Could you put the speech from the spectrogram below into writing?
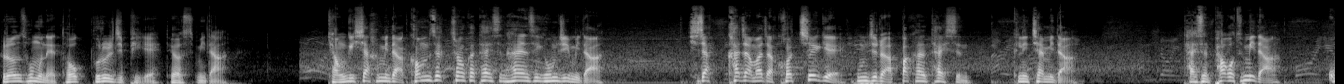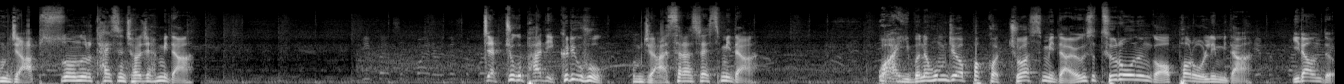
그런 소문에 더욱 불을 지피게 되었습니다. 경기 시작합니다. 검색 트렁크 타이슨 하얀색 홈즈입니다. 시작하자마자 거칠게 홈즈를 압박하는 타이슨 클린치합니다. 타이슨 파고듭니다. 홈즈 앞손으로 타이슨 저지합니다. 잽 주고 바디 그리고 훅 홈즈 아슬아슬했습니다. 와 이번에 홈즈 어퍼컷 좋았습니다. 여기서 들어오는 거 어퍼로 올립니다. 2라운드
